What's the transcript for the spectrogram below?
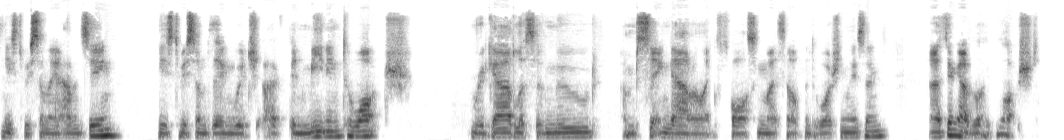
Needs to be something I haven't seen. Needs to be something which I've been meaning to watch regardless of mood, I'm sitting down and like forcing myself into watching these things. And I think I've like watched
